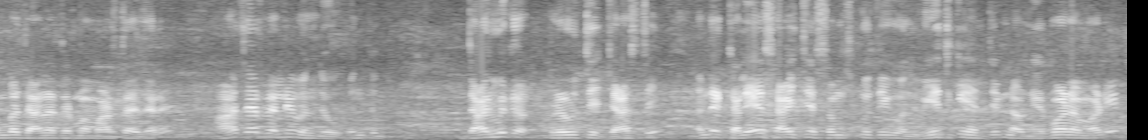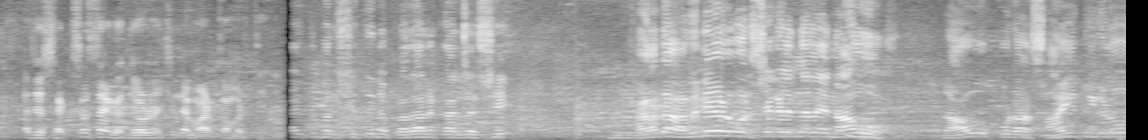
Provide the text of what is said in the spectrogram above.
ತುಂಬ ದಾನ ಧರ್ಮ ಮಾಡ್ತಾ ಇದ್ದಾರೆ. ಆ ಥರದಲ್ಲಿ ಒಂದು ಒಂದು ಧಾರ್ಮಿಕ ಪ್ರವೃತ್ತಿ ಜಾಸ್ತಿ, ಅಂದರೆ ಕಲೆ ಸಾಹಿತ್ಯ ಸಂಸ್ಕೃತಿಗೆ ಒಂದು ವೇದಿಕೆ ಅಂತೇಳಿ ನಾವು ನಿರ್ಮಾಣ ಮಾಡಿ ಅದು ಸಕ್ಸಸ್ ಆಗಿ ಹದಿನೇಳು ವರ್ಷದಿಂದ ಮಾಡ್ಕೊಂಬರ್ತೀವಿ ಸಾಹಿತ್ಯ ಪರಿಷತ್ತಿನ ಪ್ರಧಾನ ಕಾರ್ಯದರ್ಶಿ, ಕಳೆದ ಹದಿನೇಳು ವರ್ಷಗಳಿಂದಲೇ ನಾವು ನಾವು ಕೂಡ ಸಾಹಿತಿಗಳು,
